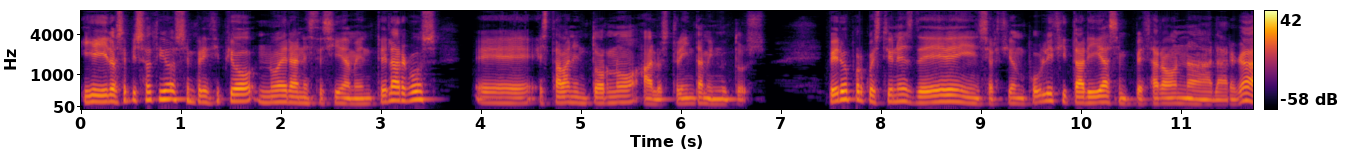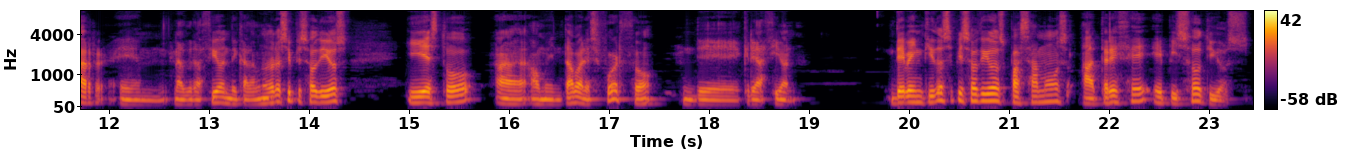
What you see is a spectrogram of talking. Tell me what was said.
Y los episodios en principio no eran excesivamente largos, eh, estaban en torno a los 30 minutos. Pero por cuestiones de inserción publicitaria se empezaron a alargar em, la duración de cada uno de los episodios y esto aumentaba el esfuerzo de creación. De 22 episodios pasamos a 13 episodios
